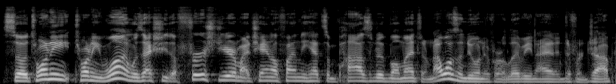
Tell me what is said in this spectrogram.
So 2021 was actually the first year my channel finally had some positive momentum. I wasn't doing it for a living, I had a different job,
